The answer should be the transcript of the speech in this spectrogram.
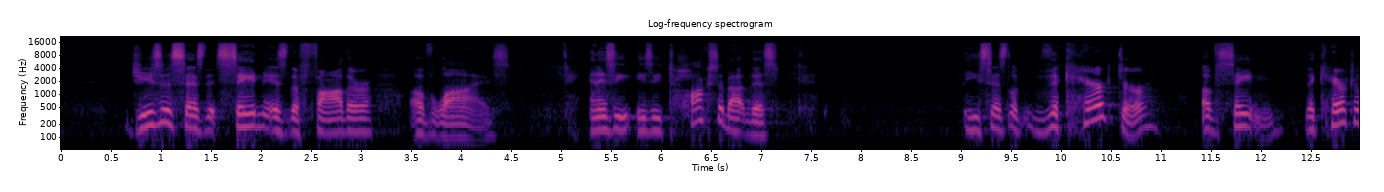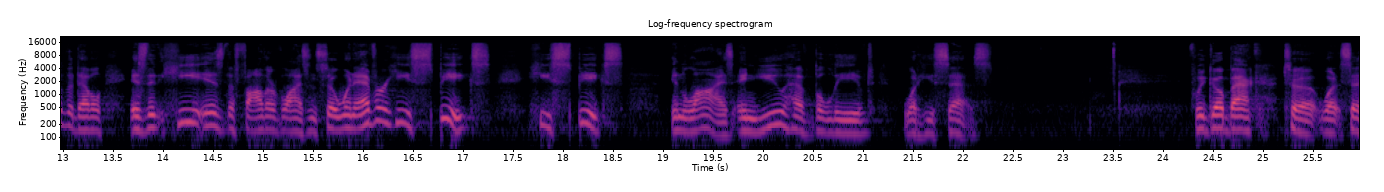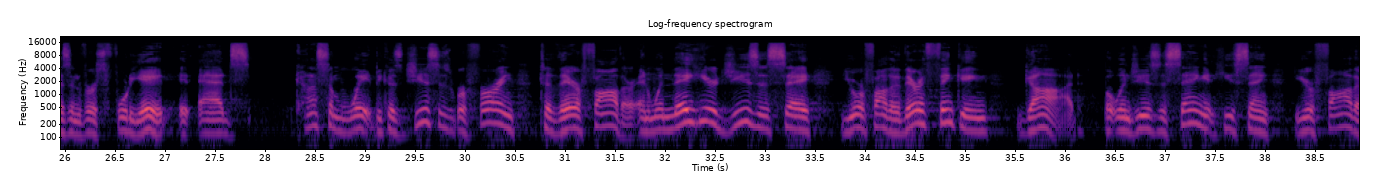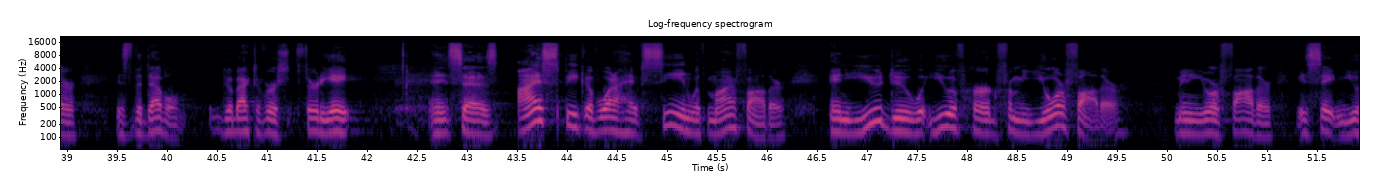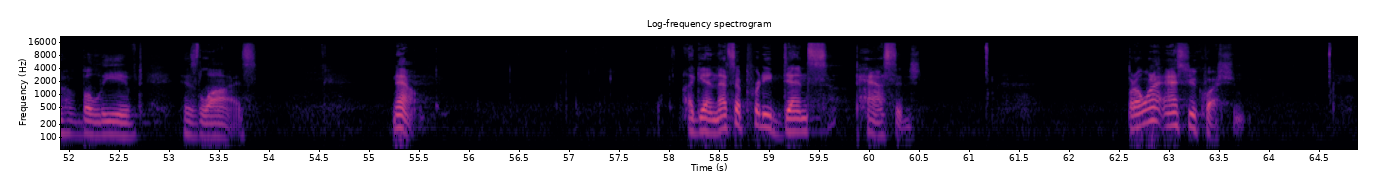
Jesus says that Satan is the father of lies. And as he, as he talks about this, he says, look, the character of Satan the character of the devil is that he is the father of lies. And so whenever he speaks, he speaks in lies, and you have believed what he says. If we go back to what it says in verse 48, it adds kind of some weight because Jesus is referring to their father. And when they hear Jesus say, Your father, they're thinking God. But when Jesus is saying it, he's saying, Your father is the devil. Go back to verse 38 and it says, I speak of what I have seen with my father, and you do what you have heard from your father, meaning your father is Satan. You have believed his lies. Now, again, that's a pretty dense passage. But I want to ask you a question.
